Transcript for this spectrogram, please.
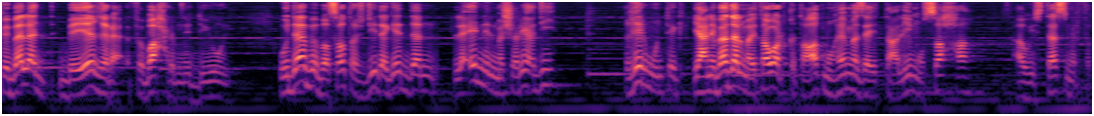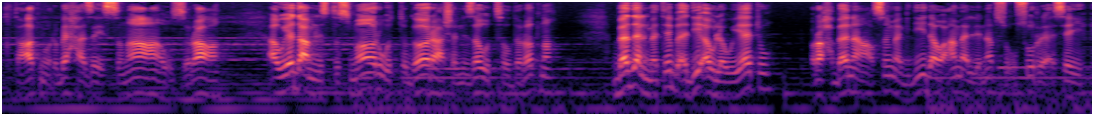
في بلد بيغرق في بحر من الديون. وده ببساطة شديدة جدا لأن المشاريع دي غير منتجة. يعني بدل ما يطور قطاعات مهمة زي التعليم والصحة أو يستثمر في قطاعات مربحة زي الصناعة أو الزراعة أو يدعم الاستثمار والتجارة عشان نزود صادراتنا بدل ما تبقى دي أولوياته راح بنى عاصمة جديدة وعمل لنفسه أصول رئاسية.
